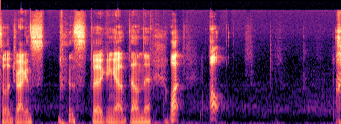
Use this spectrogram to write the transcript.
Those little dragons spurging out down there. What? Oh!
